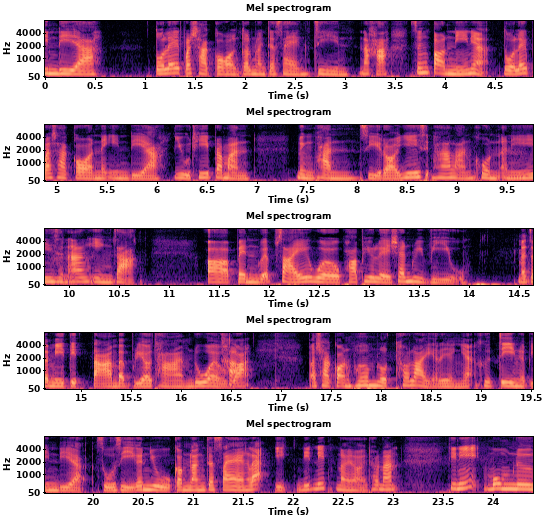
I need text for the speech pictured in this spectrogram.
อินเดียตัวเลขประชากรกำลังจะแซงจีนนะคะ ซึ่งตอนนี้เนี่ยตัวเลขประชากรในอินเดียอยู่ที่ประมาณ 1,425 ล้านคน อันนี้ฉันอ้างอิงจากเอ่อเป็นเว็บไซต์ World Population Review มันจะมีติดตามแบบเรียลไทม์ด้วยค่ะว่าประชากรเพิ่มลดเท่าไหร่อะไรอย่างเงี้ย คือจีนกับอินเดียสูสีกันอยู่กำลังจะแซงและอีกนิดๆหน่อยๆเท่านั้น ทีนี้มุมหนึ่ง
